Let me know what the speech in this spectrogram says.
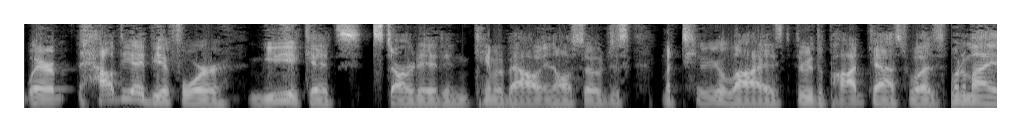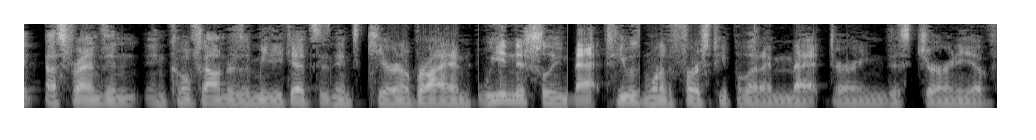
where how the idea for media kits started and came about and also just materialized through the podcast was one of my best friends and, and co-founders of media kits his name's kieran o'brien we initially met he was one of the first people that i met during this journey of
